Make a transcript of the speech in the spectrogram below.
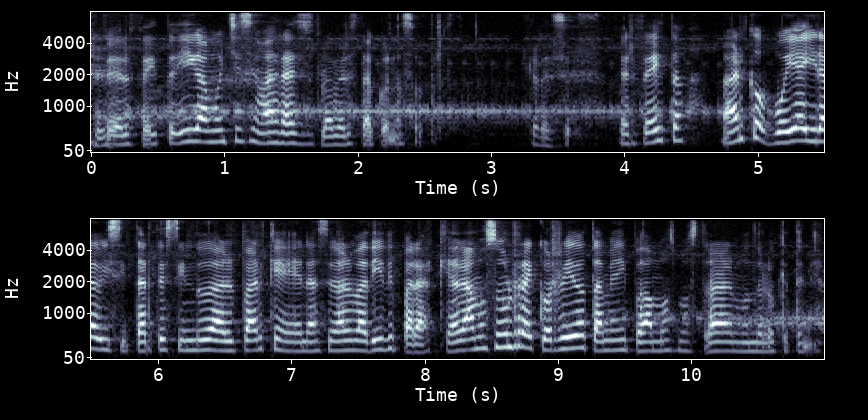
Perfecto. Iga, muchísimas gracias por haber estado con nosotros. Gracias. Perfecto. Marco, voy a ir a visitarte sin duda al Parque Nacional Madrid para que hagamos un recorrido también y podamos mostrar al mundo lo que tenemos.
